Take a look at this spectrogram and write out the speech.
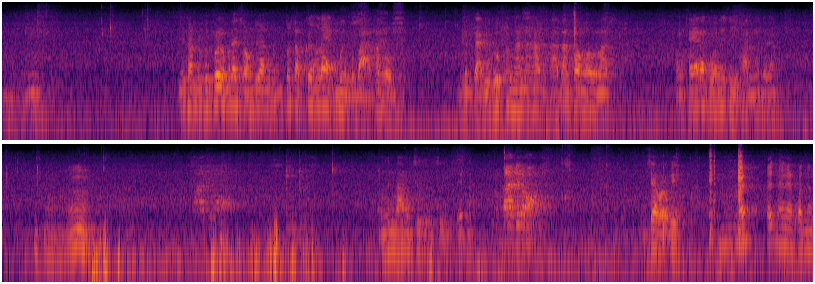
อืมนี่ทำยูทูบเบอร์มาได้สองเดือนโทรศัพท์เครื่องแรกหมื่นกว่าบาทครับผมเงินจาก YouTube ทั้งนั้นนะครับขาตั้งกล้องก็ประมาณของแท้แล้วตัวนี้สี่พันนะตัวเนี้ ยอื้อหืออันนั้นร้านผมชื่อชื่อเอสนะตาจะออกแช่บอลพี่เอ๊ะเอ๊ะนี่นคนหนึ่ง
